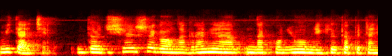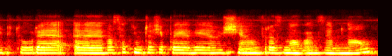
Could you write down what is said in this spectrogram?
Witajcie. Do dzisiejszego nagrania nakłoniło mnie kilka pytań, które e, w ostatnim czasie pojawiają się w rozmowach ze mną.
